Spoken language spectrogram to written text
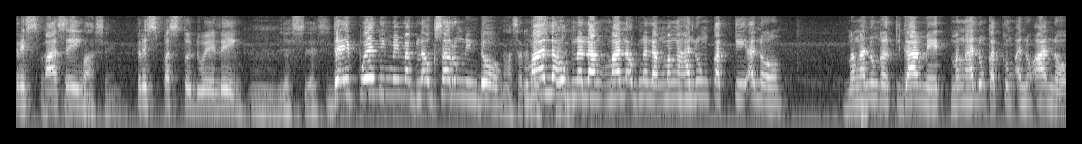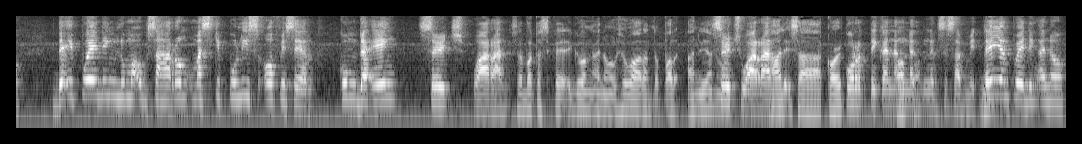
trespassing. Trespassing. Trespass to dwelling. Mm, yes, yes. Dai pwedeng may maglaog sarong nindo. Malaog na lang, malaog na lang mga halungkat ki ano, mga halungkat ki gamit, mga halungkat kung ano-ano. Dai pwedeng lumaog sa harong maski police officer kung daeng search warrant. Sa batas kaya igawang ano sa warrant o par, ano yan? Search warrant. Hali sa court. korte ka nang Opo. nag, nagsasubmit. Nag- yan pwedeng ano,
